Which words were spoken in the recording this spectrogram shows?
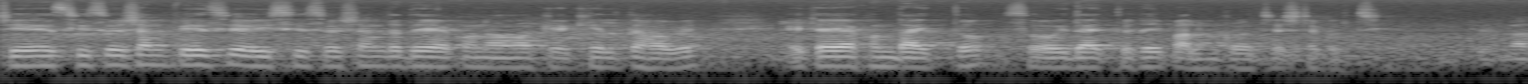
যে সিচুয়েশান পেয়েছি, ওই সিচুয়েশানটাতে এখন আমাকে খেলতে হবে। এটাই এখন দায়িত্ব। সো ওই দায়িত্বটাই পালন করার চেষ্টা করছি। স্পিনার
